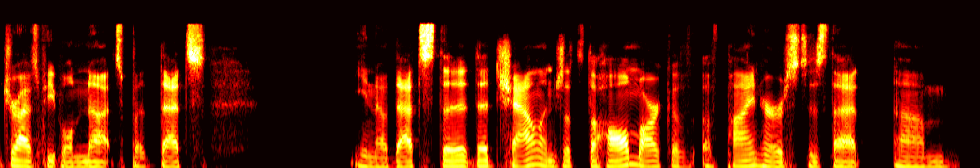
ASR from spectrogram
drives people nuts. But that's you know that's the the challenge. That's the hallmark of of Pinehurst is that um,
